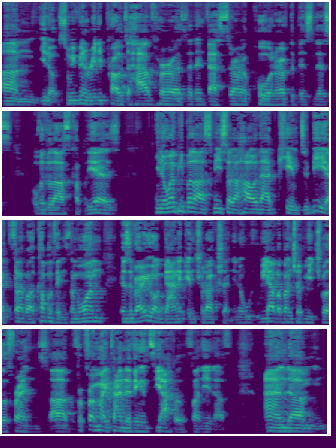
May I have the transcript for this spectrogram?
Um, you know, so we've been really proud to have her as an investor and a co-owner of the business over the last couple of years you know, when people ask me sort of how that came to be, I tell about a couple of things. Number one, it was a very organic introduction. You know, we have a bunch of mutual friends uh, from my time living in Seattle, funny enough. And, um,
